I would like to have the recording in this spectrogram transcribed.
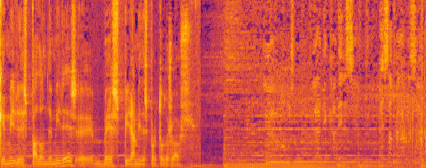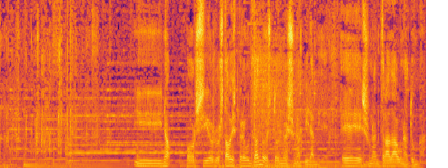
que mires para donde mires, eh, ves pirámides por todos lados. Y no, por si os lo estabais preguntando, esto no es una pirámide, es una entrada a una tumba.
